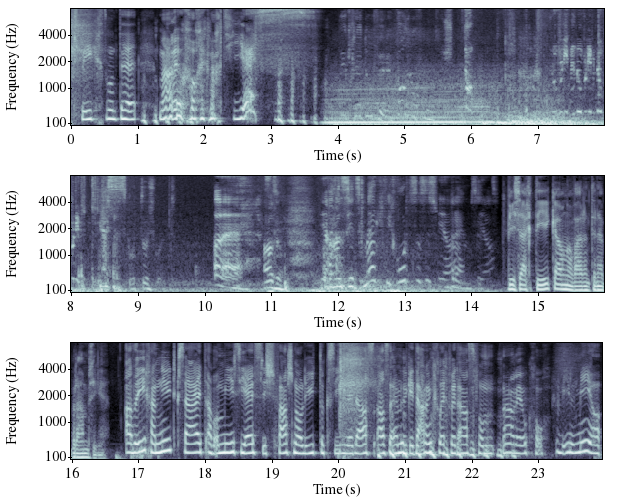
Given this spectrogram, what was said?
gespickt und der Mario Koch hat gemacht, yes! Wirklich nicht aufhören. Voll drauf stopp! Draufbleiben, draufbleiben, draufbleiben. Yes, gut, du ist gut. Äh, Also, Ja. haben Sie jetzt gemerkt, wie kurz das es Ja, bremst? ja. Wie ist es dir gegangen während diesen Bremsungen? Also ich habe nichts gesagt, aber mein Yes war fast noch lauter wie das, also einmal gedanklich wie das von Mario Koch. Weil mir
